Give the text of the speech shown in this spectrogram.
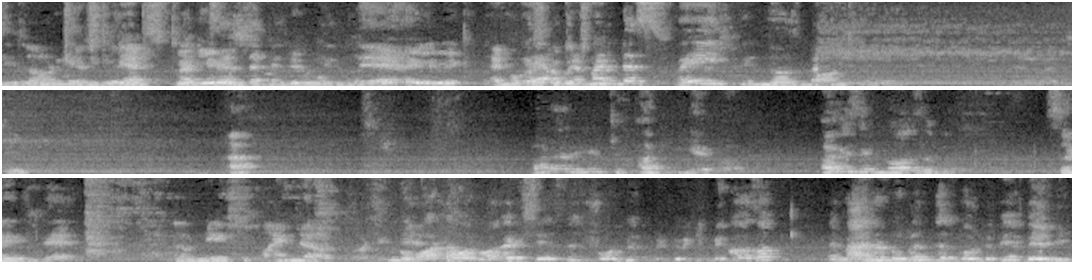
is only Yes, the dead yes. structure that is moving there. And we have tremendous faith in those bonds. Huh? What are you talking about? How is it possible? So it's there no need to find out what is So there. what our knowledge says is should be because of a man and woman there's going to be a baby.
